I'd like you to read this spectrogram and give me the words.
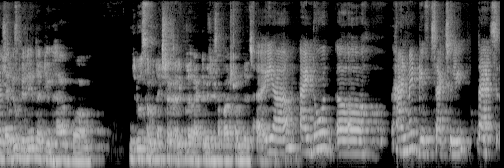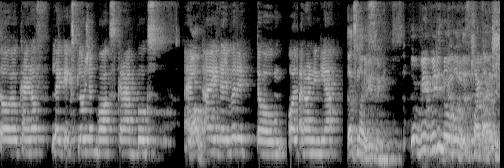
And I do believe that you have um, you do some extracurricular activities apart from this. Uh, yeah, I do uh, handmade gifts actually. That's uh, kind of like explosion box, scrapbooks, and Wow. I deliver it um, all around India. That's nice. Amazing. We, we didn't know Yeah, about this part website for this?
